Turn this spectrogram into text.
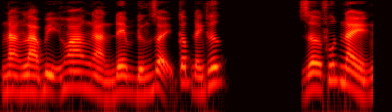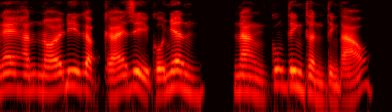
nàng là bị hoa ngàn đêm đứng dậy cấp đánh thức. Giờ phút này nghe hắn nói đi gặp cái gì cố nhân, nàng cũng tinh thần tỉnh táo.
